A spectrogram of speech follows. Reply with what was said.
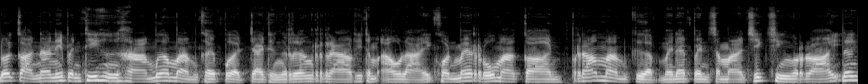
โดยก่อนหน้านี้เป็นที่ฮือฮาเมื่อหม่ำเคยเปิดใจถึงเรื่องราวที่ทำเอาหลายคนไม่รู้มาก่อน เพราะหม่ำเกือบไม่ได้เป็นสมาชิกชิงร้อย เนื่อง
